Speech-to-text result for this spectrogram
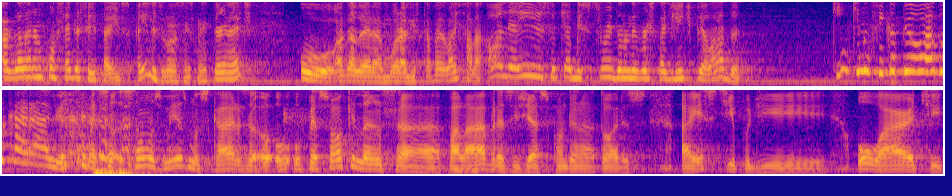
a galera não consegue aceitar isso. Aí eles lançam isso na internet, o, a galera moralista vai lá e fala: Olha isso, que absurdo na universidade de gente pelada. Quem que não fica pelado, caralho? Então, mas são, são, os mesmos caras. O, o, pessoal que lança palavras e gestos condenatórios a esse tipo de ou arte,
